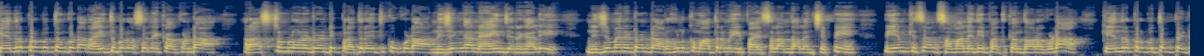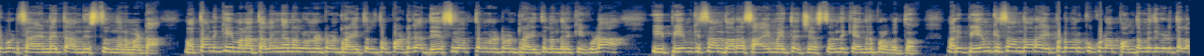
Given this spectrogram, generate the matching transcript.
కేంద్ర ప్రభుత్వం కూడా రైతు భరోసానే కాకుండా రాష్ట్రంలో ఉన్నటువంటి ప్రతి రైతుకు కూడా నిజంగా న్యాయం జరగాలి నిజమైనటువంటి అర్హులకు మాత్రమే ఈ పైసలు అందాలని చెప్పి పిఎం కిసాన్ సమానిధి పథకం ద్వారా కూడా కేంద్ర ప్రభుత్వం పెట్టుబడి సాయాన్ని అయితే అందిస్తుందన్నమాట. మొత్తానికి మన తెలంగాణలో ఉన్నటువంటి రైతులతో పాటుగా దేశవ్యాప్తంగా ఉన్నటువంటి రైతులందరికీ కూడా ఈ పిఎం కిసాన్ ద్వారా సాయం అయితే చేస్తుంది కేంద్ర ప్రభుత్వం. మరి పిఎం కిసాన్ ద్వారా ఇప్పటి వరకు కూడా పంతొమ్మిది విడతల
